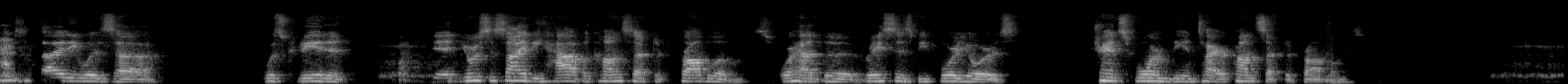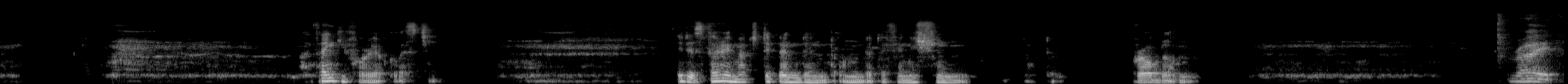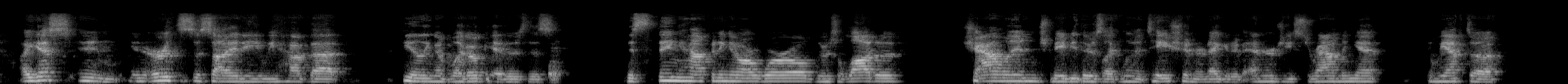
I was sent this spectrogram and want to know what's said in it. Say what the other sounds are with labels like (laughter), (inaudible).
When society was uh, was created, did your society have a concept of problems, or had the races before yours transformed the entire concept of problems? Thank you for your question. It is very much dependent on the definition of the problem. Right. I guess in in Earth society we have that feeling of like, okay, there's this this thing happening in our world. There's a lot of challenge. Maybe there's like limitation or negative energy surrounding it, and we have to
